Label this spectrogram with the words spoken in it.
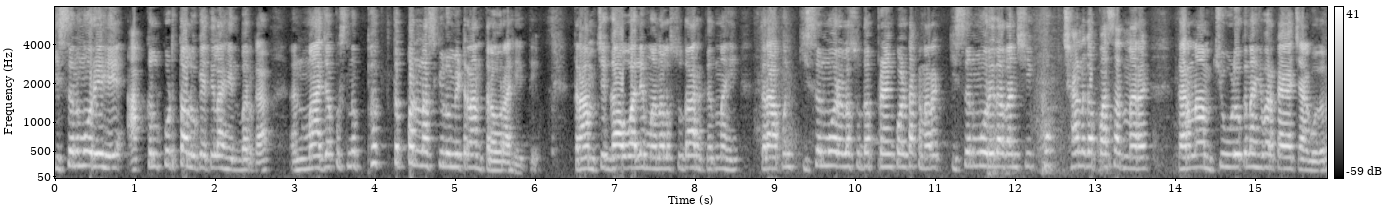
किसन मोरे हे अक्कलकोट तालुक्यातील आहेत बरं का? आणि माझ्यापासून फक्त पन्नास किलोमीटर अंतरावर आहे ते. तर आमचे गाववाले मनाला सुद्धा हरकत नाही. तर आपण किसन मोरेला सुद्धा प्रँक कॉल टाकणार आहे. किसन मोरे दादांशी खूप छान गप्पा साधणार आहे. कारण आमची ओळख नाही बरं का याच्या अगोदर.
